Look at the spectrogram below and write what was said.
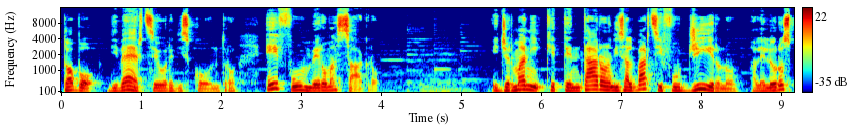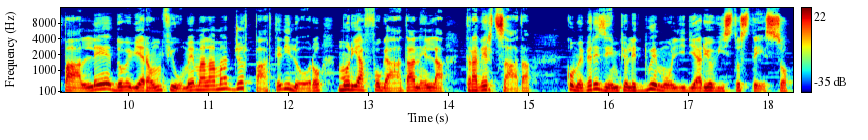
dopo diverse ore di scontro e fu un vero massacro. I germani che tentarono di salvarsi fuggirono alle loro spalle dove vi era un fiume, ma la maggior parte di loro morì affogata nella traversata, come per esempio le due mogli di Ariovisto stesso,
